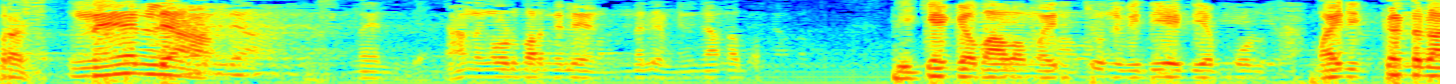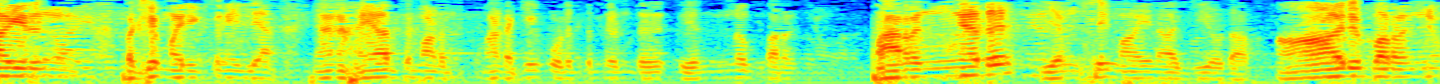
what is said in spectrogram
പ്രശ്നമില്ല പ്രശ്നമില്ല ഞാൻ നിങ്ങളോട് പറഞ്ഞില്ലേ? ഇന്നലെ ഞാൻ പറഞ്ഞു? പി കെ ഗബാബ മരിച്ചു എന്ന് വിധി എഴുതിയപ്പോൾ മരിക്കേണ്ടതായിരുന്നു. പക്ഷെ മരിക്കണില്ല. ഞാൻ ഹയാത്ത് മടക്കി കൊടുത്തിട്ടുണ്ട് എന്ന് പറഞ്ഞു. പറഞ്ഞത് എം സി മായിനാജിയോടാണ് ആര് പറഞ്ഞു?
